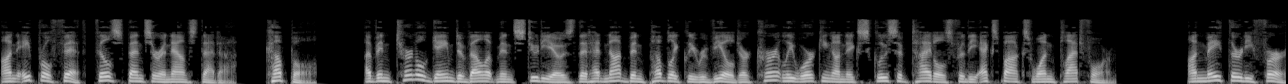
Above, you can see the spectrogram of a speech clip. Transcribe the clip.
On April 5, Phil Spencer announced that a «couple» of internal game development studios that had not been publicly revealed are currently working on exclusive titles for the Xbox One platform. On May 31,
